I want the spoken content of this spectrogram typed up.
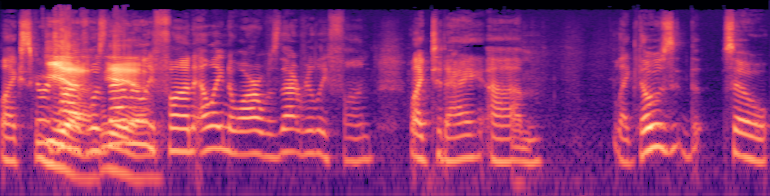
Like Scourge Yeah, Hive, was that yeah. really fun? LA Noire was that really fun? Like today, um, like those. Th- so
